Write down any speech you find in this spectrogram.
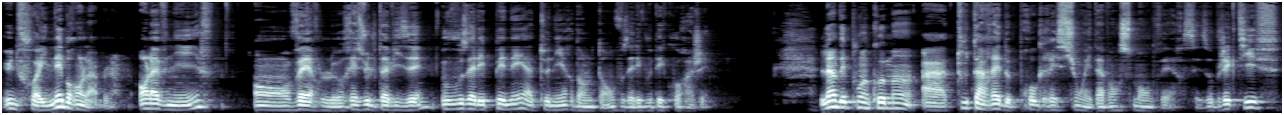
une foi inébranlable en l'avenir, envers le résultat visé, vous allez peiner à tenir dans le temps, vous allez vous décourager. L'un des points communs à tout arrêt de progression et d'avancement vers ces objectifs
